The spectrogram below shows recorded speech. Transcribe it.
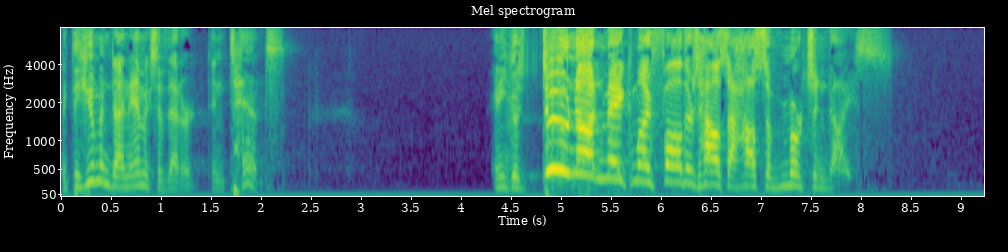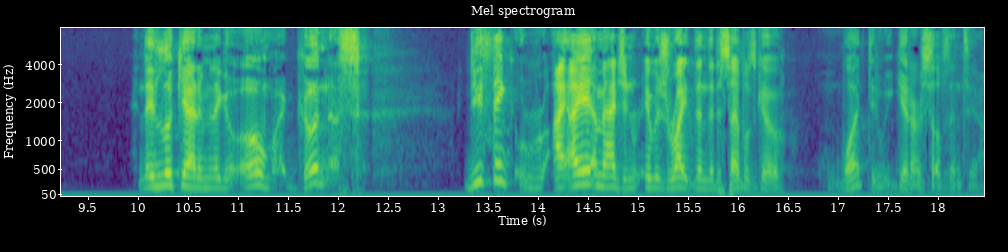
Like the human dynamics of that are intense. And he goes, Do not make my father's house a house of merchandise. And they look at him and they go, Oh my goodness. Do you think, I, I imagine it was right then the disciples go, what did we get ourselves into?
